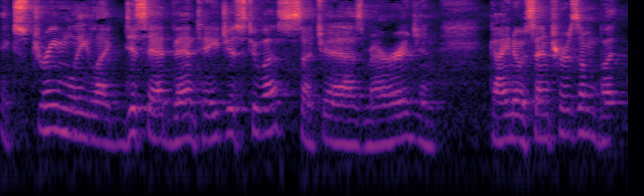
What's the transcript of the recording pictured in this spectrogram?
extremely like disadvantageous to us, such as marriage and gynocentrism, but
